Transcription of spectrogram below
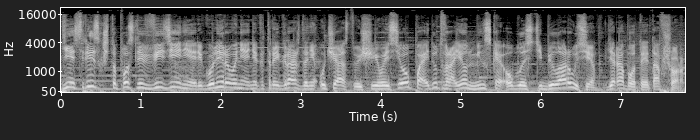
Есть риск, что после введения регулирования некоторые граждане, участвующие в ICO, пойдут в район Минской области Беларуси, где работает офшор.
